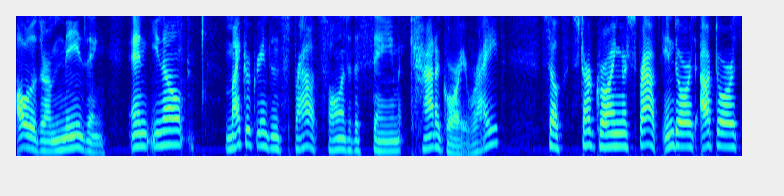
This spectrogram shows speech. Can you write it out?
all those are amazing. And you know, microgreens and sprouts fall into the same category, right? So start growing your sprouts indoors, outdoors.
